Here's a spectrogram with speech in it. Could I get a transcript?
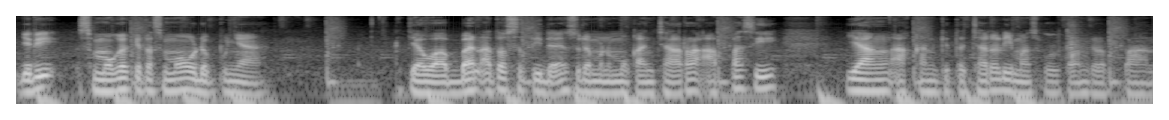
Jadi semoga kita semua udah punya jawaban atau setidaknya sudah menemukan cara apa sih yang akan kita cari 5-10 tahun ke depan.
